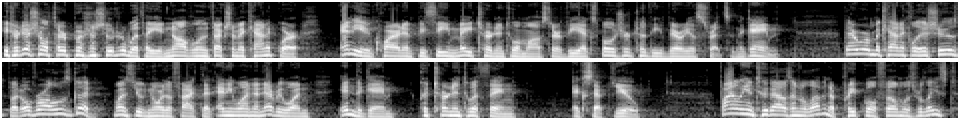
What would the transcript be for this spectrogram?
a traditional third-person shooter with a novel infection mechanic where any acquired NPC may turn into a monster via exposure to the various threats in the game. There were mechanical issues, but overall it was good, once you ignore the fact that anyone and everyone in the game could turn into a thing, except you. Finally, in 2011, a prequel film was released,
